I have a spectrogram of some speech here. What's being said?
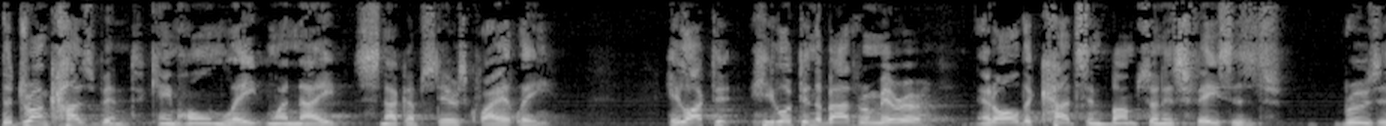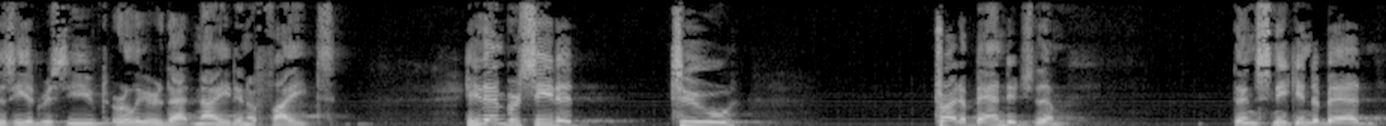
The drunk husband came home late one night, snuck upstairs quietly. He locked it, he looked in the bathroom mirror at all the cuts and bumps on his face as bruises he had received earlier that night in a fight. He then proceeded to try to bandage them, then sneak into bed,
